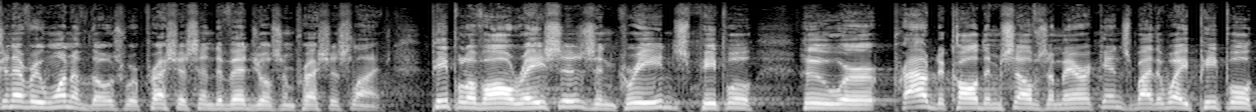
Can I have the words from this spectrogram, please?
and every one of those were precious individuals and precious lives. People of all races and creeds, people who were proud to call themselves Americans. By the way, people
